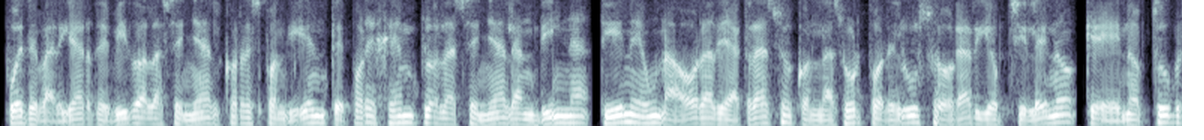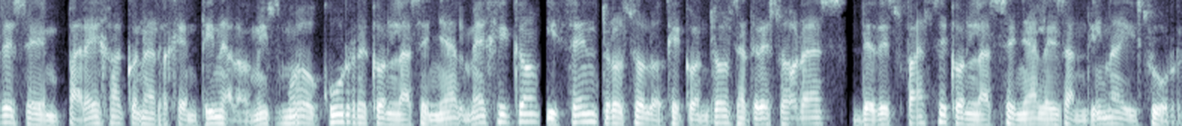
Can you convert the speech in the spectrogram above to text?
puede variar debido a la señal correspondiente. Por ejemplo la señal andina tiene una hora de atraso con la sur por el uso horario chileno que en octubre se empareja con Argentina. Lo mismo ocurre con la señal México y centro solo que con 2 a 3 horas de desfase con las señales andina y sur.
